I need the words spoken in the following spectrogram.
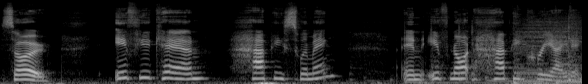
So, if you can, happy swimming, and if not, happy creating.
